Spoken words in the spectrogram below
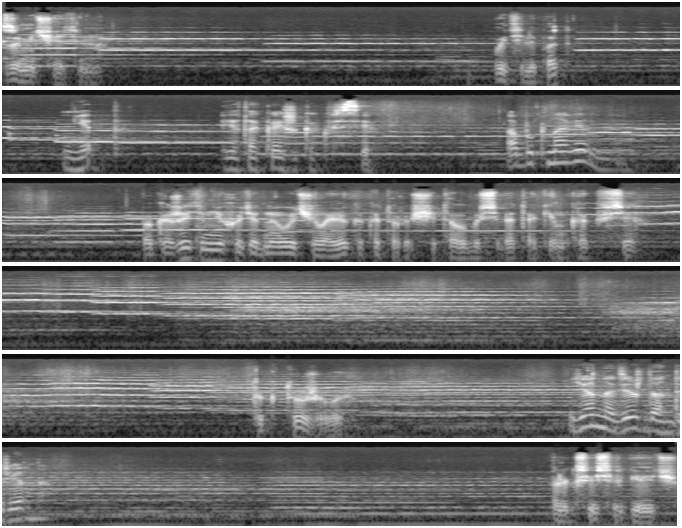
Замечательно. Вы телепат? Нет, я такая же, как все. Обыкновенная. Покажите мне хоть одного человека, который считал бы себя таким, как все. Так кто же вы? Я Надежда Андреевна. Алексей Сергеевич.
